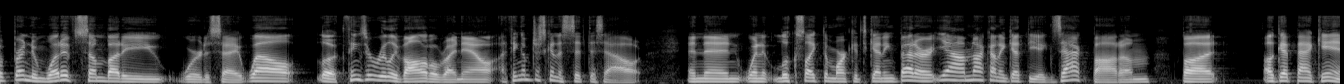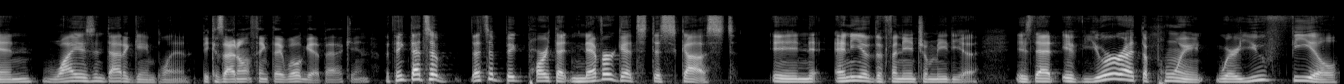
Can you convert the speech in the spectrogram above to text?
But Brendan, what if somebody were to say, "Well, look, things are really volatile right now. I think I'm just going to sit this out." And then when it looks like the market's getting better, yeah, I'm not going to get the exact bottom, but I'll get back in. Why isn't that a game plan? Because I don't think they will get back in. I think that's a that's a big part that never gets discussed in any of the financial media is that if you're at the point where you feel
